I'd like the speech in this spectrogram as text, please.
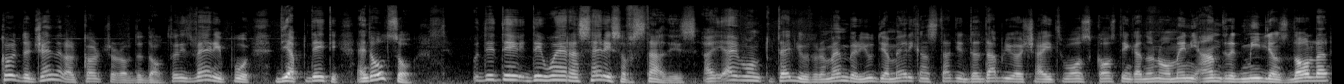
The general culture of the doctor is very poor. The updating, and also they, they, they were a series of studies. I, I want to tell you, to remember you, the American study, the WHI, it was costing, I don't know, many hundred millions dollars.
